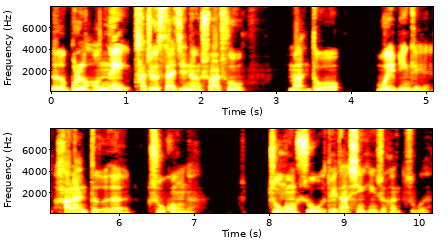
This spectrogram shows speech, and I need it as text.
德布劳内他这个赛季能刷出。蛮多卫兵给哈兰德的助攻的，助攻数我对他信心是很足的。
